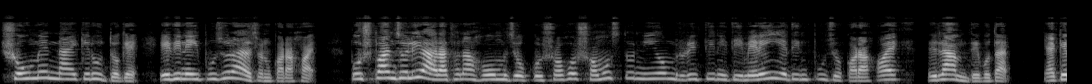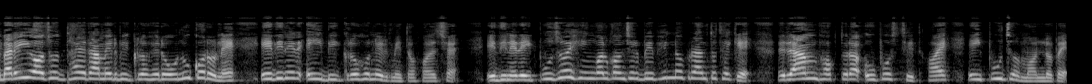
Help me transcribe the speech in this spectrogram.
সৌমেন নায়কের উদ্যোগে এদিন এই পুজোর আয়োজন করা হয়। পুষ্পাঞ্জলি, আরাধনা, হোম যজ্ঞ সহ সমস্ত নিয়ম, রীতিনীতি মেনেই এদিন পুজো করা হয় রাম দেবতার। একেবারেই অযোধ্যায় রামের বিগ্রহের অনুকরণে এদিনের এই বিগ্রহ নির্মিত হয়েছে। এদিনের এই পুজোয় হিঙ্গলগঞ্জের বিভিন্ন প্রান্ত থেকে রাম ভক্তরা উপস্থিত হয় এই পুজো মণ্ডপে।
